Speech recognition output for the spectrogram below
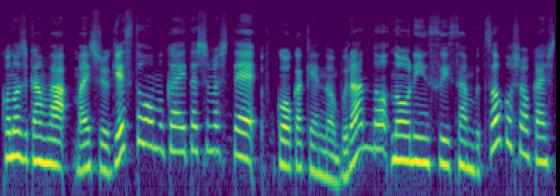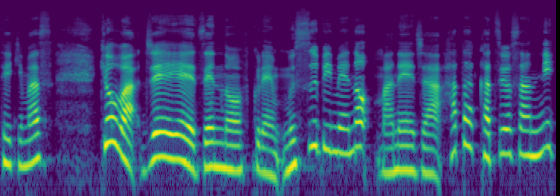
この時間は毎週ゲストをお迎えいたしまして福岡県のブランド農林水産物をご紹介していきます。今日は JA 全農福連結び目のマネージャー畑克代さんに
